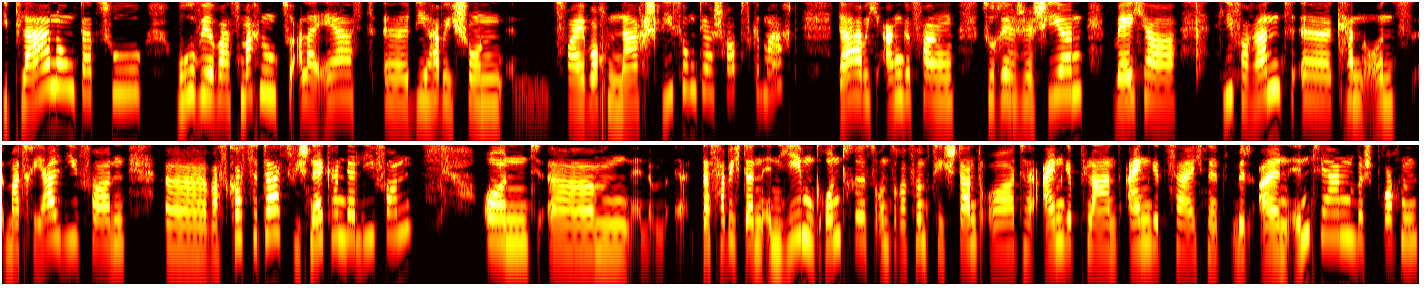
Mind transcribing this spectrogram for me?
Die Planung dazu, wo wir was machen, zuallererst, äh, die habe ich schon zwei Wochen nach Schließung der Shops gemacht. Da habe ich angefangen zu recherchieren, welcher Lieferant äh, kann uns Material liefern, äh, was kostet das, wie schnell kann der liefern. Und ähm, das habe ich dann in jedem Grundriss unserer 50 Standorte eingeplant, eingezeichnet, mit allen internen besprochen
